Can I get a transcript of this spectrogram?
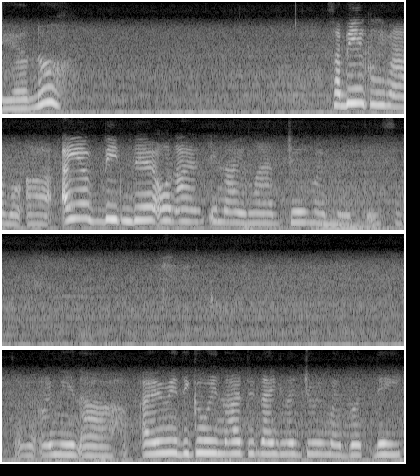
Ayan na. Sabihin ko kay mama, ah, I have been there on Island in Ireland during my Hmm. birthday. So, I mean, ah, I already go in Ireland during my birthday.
